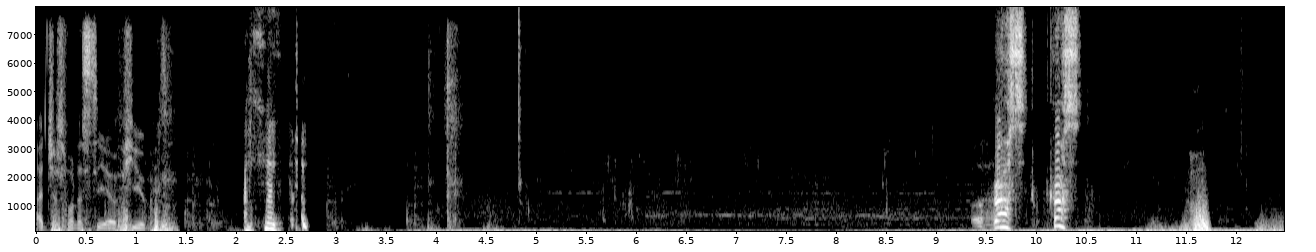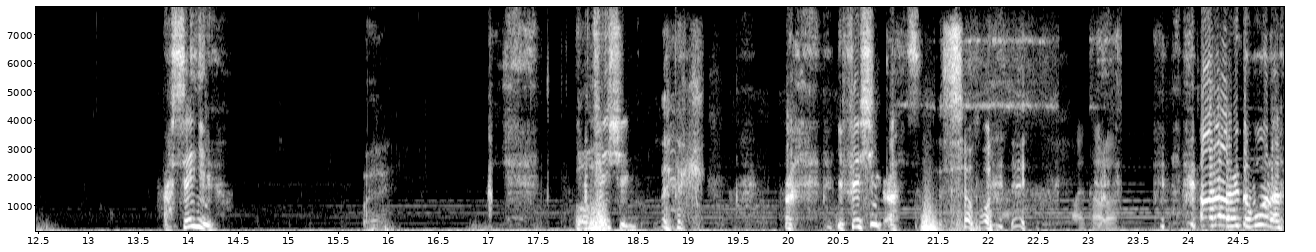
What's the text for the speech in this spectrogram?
I just want to see a human. Ross! Ross! I see you! You're oh. fishing! Look! You're fishing, Ross! Someone here. I thought Oh no, in the water!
